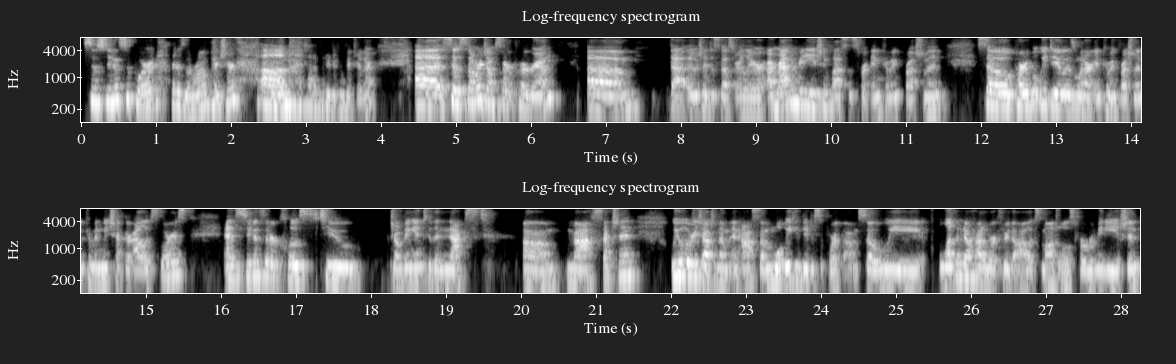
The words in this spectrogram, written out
So student support, that is the wrong picture. Um, I thought I put a different picture there. Uh, so summer jumpstart program. Um, that which I discussed earlier, our math and remediation classes for incoming freshmen. So part of what we do is when our incoming freshmen come in, we check their ALEKS scores and students that are close to jumping into the next um, math section, we will reach out to them and ask them what we can do to support them. So we let them know how to work through the ALEKS modules for remediation.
